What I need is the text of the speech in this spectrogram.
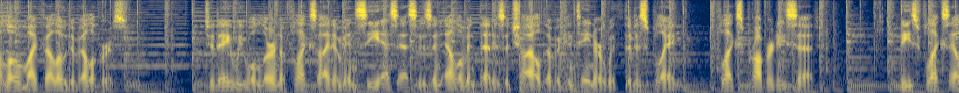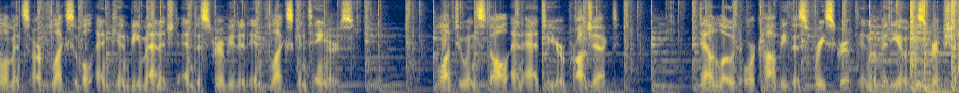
Hello my fellow developers. Today we will learn a flex item in CSS is an element that is a child of a container with the display, flex property set. These flex elements are flexible and can be managed and distributed in flex containers. Want to install and add to your project? Download or copy this free script in the video description.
